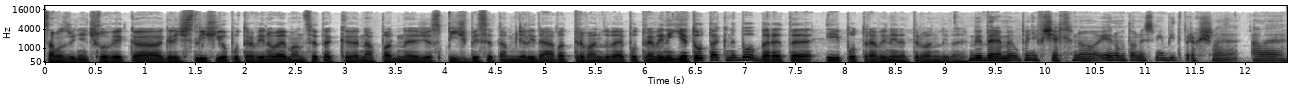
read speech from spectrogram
Samozřejmě člověka, když slyší o potravinové mance, tak napadne, že spíš by se tam měly dávat trvanlivé potraviny. Je to tak, nebo berete i potraviny netrvanlivé? My bereme úplně všechno, jenom to nesmí být prošlé, ale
